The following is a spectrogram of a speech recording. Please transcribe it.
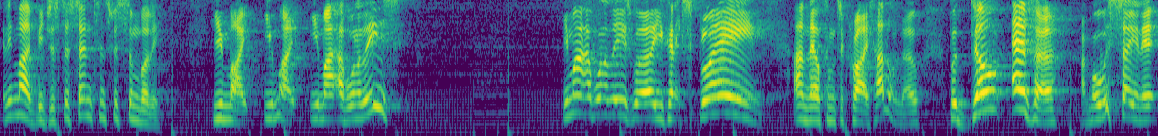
And it might be just a sentence with somebody. You might, you might, you might have one of these. You might have one of these where you can explain and they'll come to Christ. I don't know. But don't ever, I'm always saying it,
